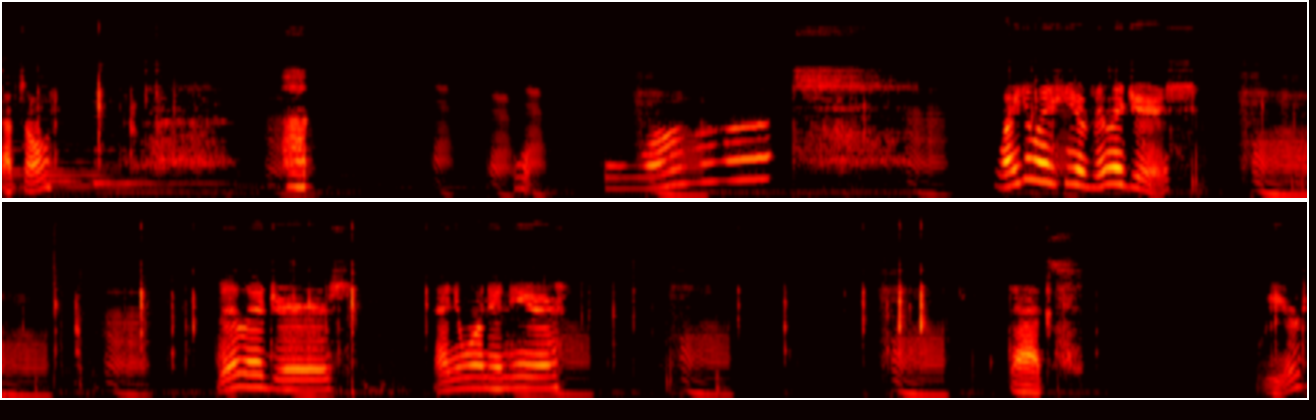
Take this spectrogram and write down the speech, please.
That's all. Uh, what? Why do I hear villagers? Villagers. Anyone in here? That's weird.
